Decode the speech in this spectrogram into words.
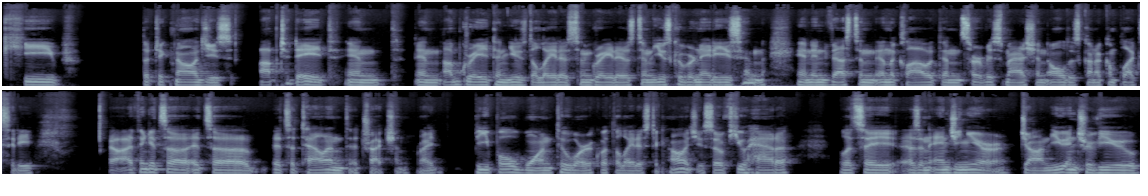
keep the technologies up to date and and upgrade and use the latest and greatest and use Kubernetes and and invest in, in the cloud and service mesh and all this kind of complexity. Uh, I think it's a it's a it's a talent attraction, right? People want to work with the latest technology. So if you had a let's say as an engineer, John, you interview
